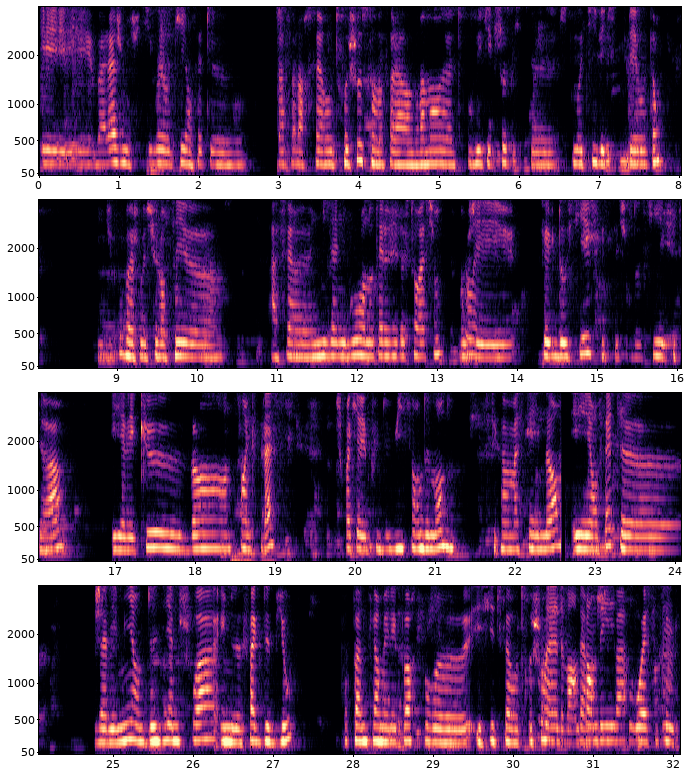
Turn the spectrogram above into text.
Et bah, là, je me suis dit, ouais, ok, en fait va falloir faire autre chose, il va falloir vraiment euh, trouver quelque chose qui te, motive et qui te plaît autant. Et du coup, bah, je me suis lancée euh, à faire une mise à niveau en hôtellerie-restauration. Donc j'ai fait le dossier, parce que c'était sur dossier, etc. Et il n'y avait que 25 places. Je crois qu'il y avait plus de 800 demandes. C'était quand même assez énorme. Et en fait, euh, j'avais mis en deuxième choix une fac de bio pour pas me fermer les portes, pour euh, essayer de faire autre chose. Ouais. Ouais, c'est ça. Mm.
